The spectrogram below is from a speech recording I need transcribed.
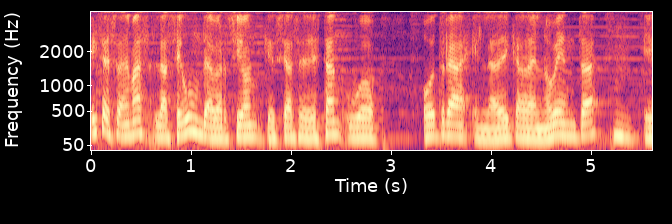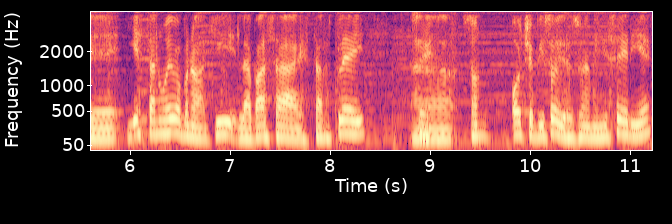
Esta es además la segunda versión que se hace de Stand. Hubo otra en la década del 90. Mm. Eh, y esta nueva, bueno, aquí la pasa Stars Play. Sí. Ah, son ocho episodios, es una miniserie.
